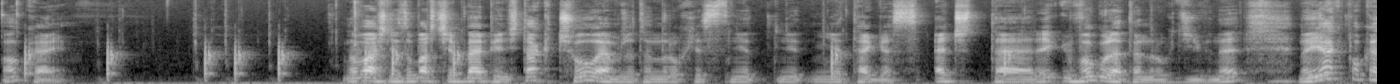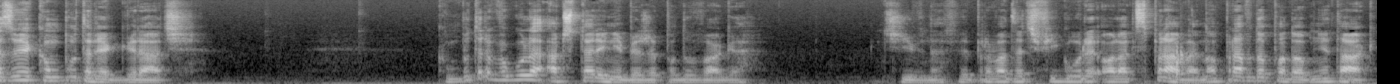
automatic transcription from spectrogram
Ok. No właśnie, zobaczcie B5. Tak czułem, że ten ruch jest nie, nie, nie teges. E4. W ogóle ten ruch dziwny. No i jak pokazuje komputer, jak grać? Komputer w ogóle A4 nie bierze pod uwagę. Dziwne. Wyprowadzać figury, olać sprawę. No prawdopodobnie tak.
